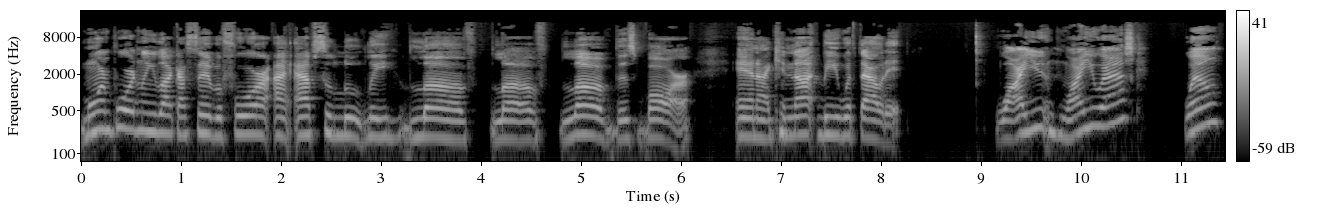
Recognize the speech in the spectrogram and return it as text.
more importantly, like I said before, I absolutely love, love, love this bar. And I cannot be without it. Why you why you ask? Well,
